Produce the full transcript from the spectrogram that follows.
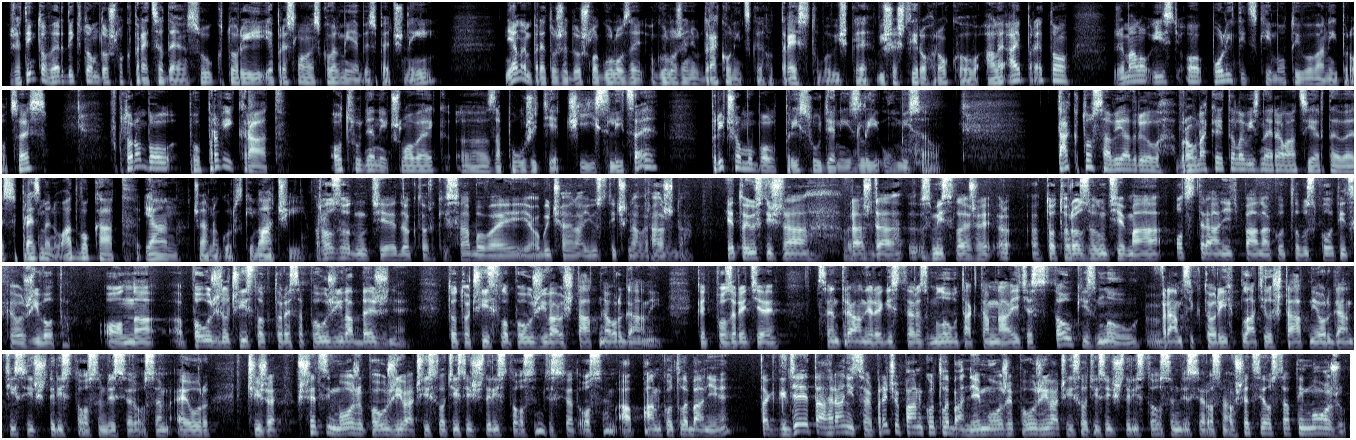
že týmto verdiktom došlo k precedensu, ktorý je pre Slovensko veľmi nebezpečný. Nielen preto, že došlo k uloženiu drakonického trestu vo výške vyše 4 rokov, ale aj preto, že malo ísť o politicky motivovaný proces, v ktorom bol po prvýkrát odsúdený človek e, za použitie číslice, pričom mu bol prisúdený zlý úmysel. Takto sa vyjadril v rovnakej televíznej relácii RTVS pre zmenu advokát Jan Čarnogórsky mladší. Rozhodnutie doktorky Sabovej je obyčajná justičná vražda. Je to justičná vražda v zmysle, že toto rozhodnutie má odstrániť pána Kotlebu z politického života. On použil číslo, ktoré sa používa bežne. Toto číslo používajú štátne orgány. Keď pozriete centrálny register zmluv, tak tam nájdete stovky zmluv, v rámci ktorých platil štátny orgán 1488 eur. Čiže všetci môžu používať číslo 1488 a pán Kotleba nie? Tak kde je tá hranica? Prečo pán Kotleba nemôže používať číslo 1488 a všetci ostatní môžu?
